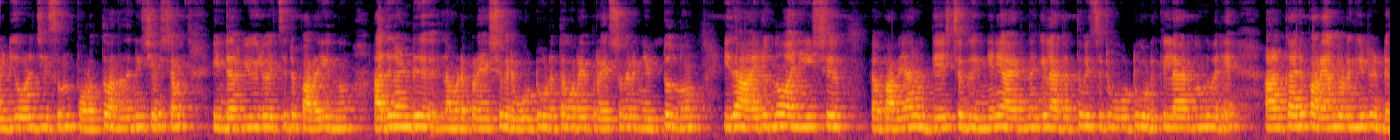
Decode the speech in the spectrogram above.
ഐഡിയോളജീസും പുറത്തു വന്നതിന് ശേഷം ഇന്റർവ്യൂവിൽ വെച്ചിട്ട് പറയുന്നു. അത് കണ്ട് നമ്മുടെ പ്രേക്ഷകർ വോട്ട് കൊടുത്ത കുറേ പ്രേക്ഷകർ ഞെട്ടുന്നു. ഇതായിരുന്നു അനീഷ് പറയാൻ ഉദ്ദേശിച്ചത് ഇങ്ങനെയായിരുന്നെങ്കിൽ അകത്ത് വെച്ചിട്ട് വോട്ട് കൊടുക്കില്ലായിരുന്നു എന്ന് വരെ ആൾക്കാർ പറയാൻ തുടങ്ങിയിട്ടുണ്ട്.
